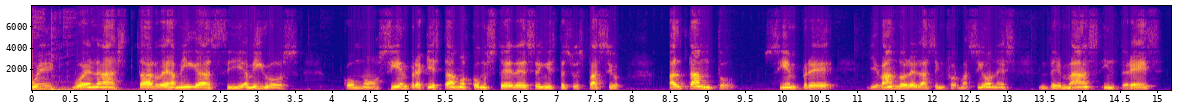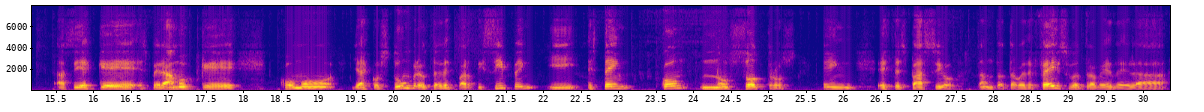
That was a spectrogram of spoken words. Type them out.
Muy buenas tardes, amigas y amigos. Como siempre, aquí estamos con ustedes en este su espacio al tanto, siempre llevándole las informaciones de más interés. Así es que esperamos que, como ya es costumbre, ustedes participen y estén con nosotros en este espacio tanto a través de Facebook, a través de las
